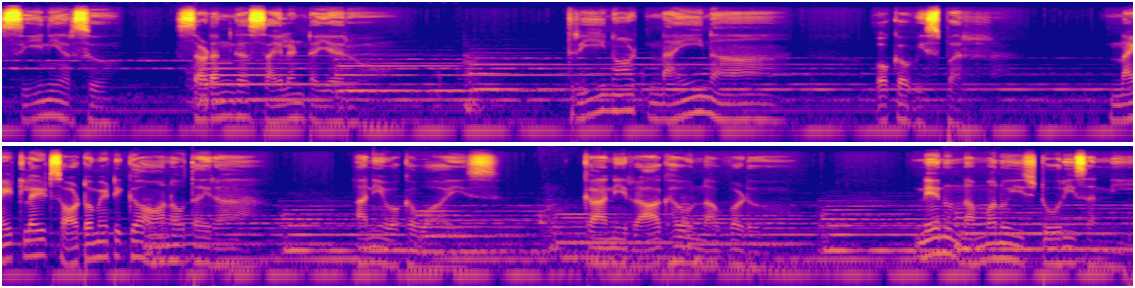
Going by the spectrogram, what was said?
సీనియర్స్ సడన్గా సైలెంట్ అయ్యారు. Three not nine? ఒక విస్పర్. నైట్ లైట్స్ ఆటోమేటిక్గా ఆన్ అవుతాయిరా అని ఒక వాయిస్. కానీ రాఘవ్ నవ్వడు. నేను నమ్మను ఈ స్టోరీస్ అన్నీ.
